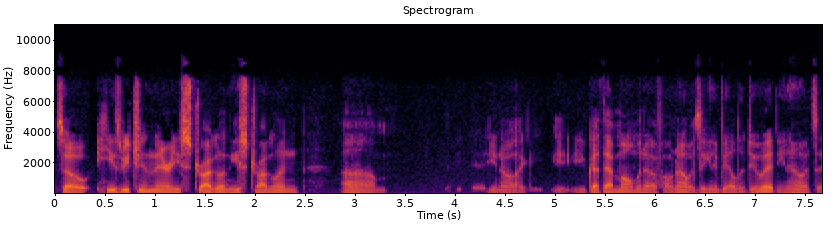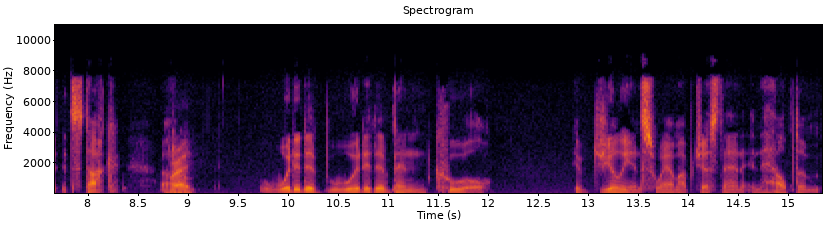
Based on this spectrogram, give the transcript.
so he's reaching in there. He's struggling. He's struggling. Um, you know, like you've got that moment of oh no, is he going to be able to do it? You know, it's it's stuck. Um, Right. Would it have Would it have been cool if Jillian swam up just then and helped him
